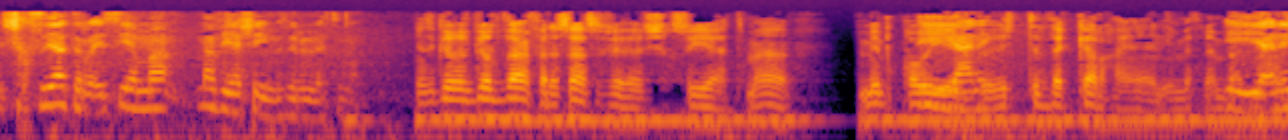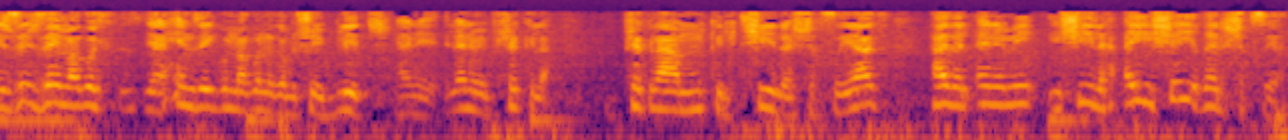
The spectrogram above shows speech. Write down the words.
الشخصيات الرئيسية ما ما فيها شيء مثير للاهتمام تقول ضعف الأساس في الشخصيات ما مي بقوية يعني- تتذكرها يعني مثلا إيه يعني زي زي ما قلت يعني الحين زي قلنا قلنا قبل شوي بليتش يعني الأنمي بشكله بشكل عام ممكن تشيل الشخصيات. هذا الأنمي يشيله أي شيء غير الشخصيات.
